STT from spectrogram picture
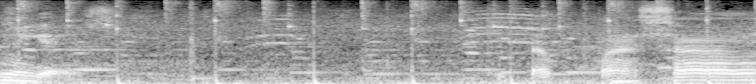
ini guys. Kita pasang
